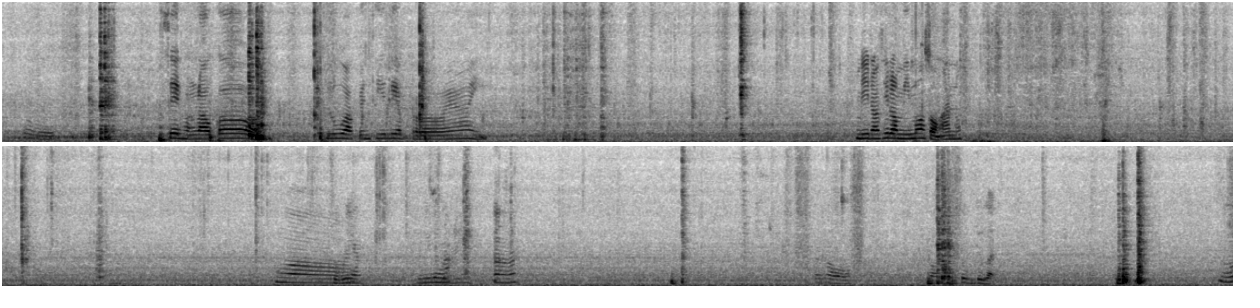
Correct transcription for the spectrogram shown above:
เส้นของเราก็ลวกเป็นที่เรียบร้อยดีเนาะที่เรามีหม้อสองอันเนาะว้าวสุกหรือยังอีกนิดนึงนะ เออ ก็รอรอน้ำซุปเดือด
